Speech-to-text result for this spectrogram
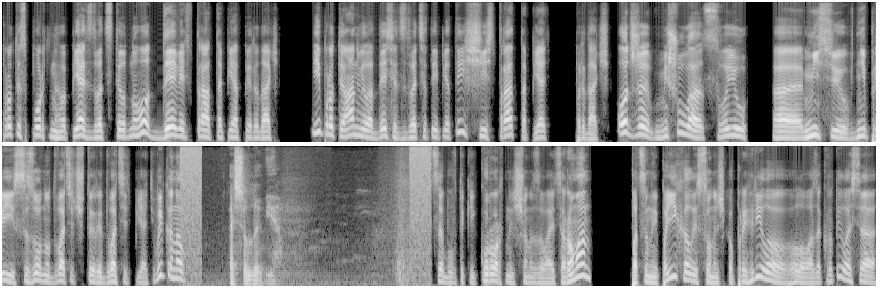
Проти Спортінга 5 з 21, 9 втрат та 5 передач. І проти Анвіла 10 з 25, 6 втрат та 5 передач. Отже, Мішула свою е, місію в Дніпрі з сезону 24-25 виконав. I salute you. Це був такий курортний, що називається, роман. Пацани поїхали, сонечко пригріло, голова закрутилася,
